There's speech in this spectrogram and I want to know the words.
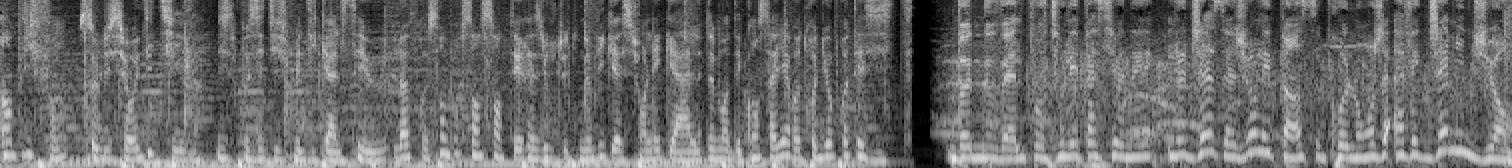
Amplifon, solution auditive. Dispositif médical CE, l'offre 100% santé résulte d'une obligation légale. Demandez conseil à votre audioprothésiste. Bonne nouvelle pour tous les passionnés, le jazz à Juan-les-Pins se prolonge avec Jamin Juan.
